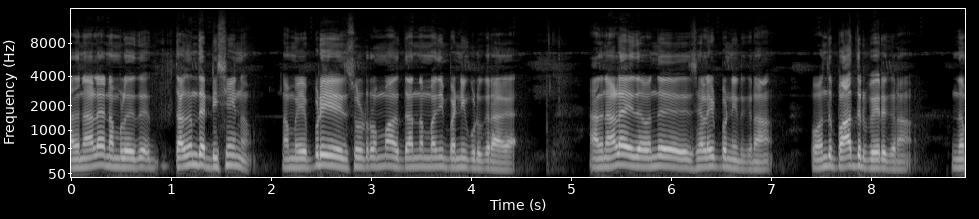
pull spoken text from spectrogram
அதனால் நம்மளுக்கு இது தகுந்த டிசைனும் நம்ம எப்படி சொல்கிறோமோ அதுக்கு தகுந்த மாதிரி பண்ணி கொடுக்குறாங்க. அதனால் இதை வந்து செலக்ட் பண்ணியிருக்கிறான். இப்போ வந்து பார்த்துட்டு போயிருக்கிறான். இந்த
